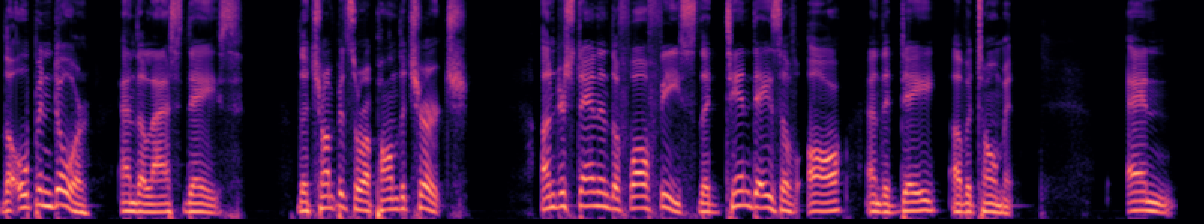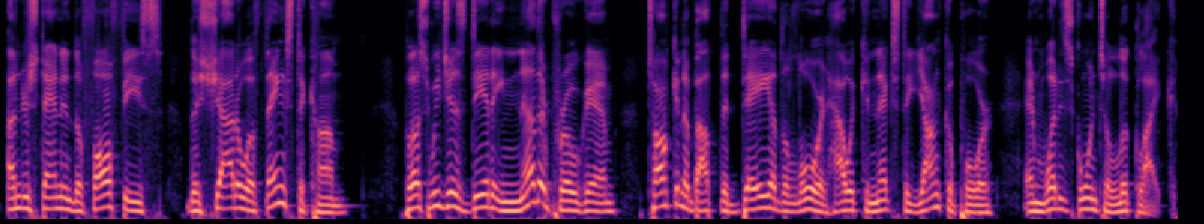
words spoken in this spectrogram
the Open Door, and the Last Days. The trumpets are upon the church. Understanding the Fall Feast, the 10 days of awe, and the Day of Atonement. And understanding the Fall Feast, the shadow of things to come. Plus, we just did another program talking about the day of the Lord, how it connects to Yom Kippur, and what it's going to look like.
